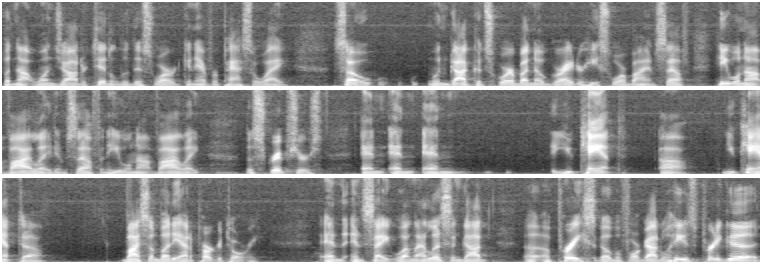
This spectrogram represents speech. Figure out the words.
but not one jot or tittle of this word can ever pass away. So, when God could swear by no greater, he swore by himself. He will not violate himself, and he will not violate the scriptures. And and and you can't uh, you can't uh, buy somebody out of purgatory and and say well now listen god uh, a priest go before god. Well he was pretty good.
